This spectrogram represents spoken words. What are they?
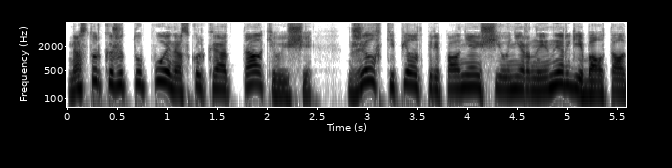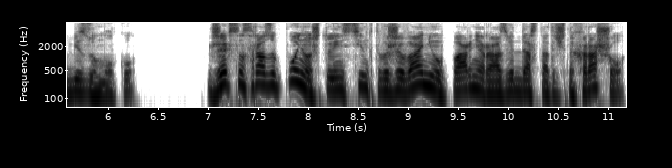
Настолько же тупой, насколько и отталкивающий, Джелф кипел от переполняющей его нервной энергии и болтал без умолку. Джексон сразу понял, что инстинкт выживания у парня развит достаточно хорошо.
